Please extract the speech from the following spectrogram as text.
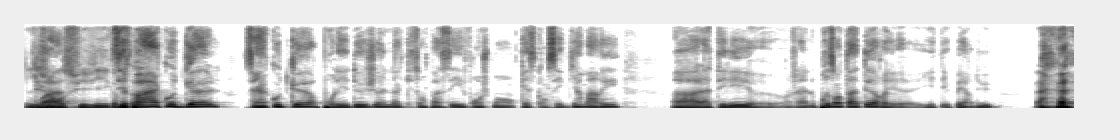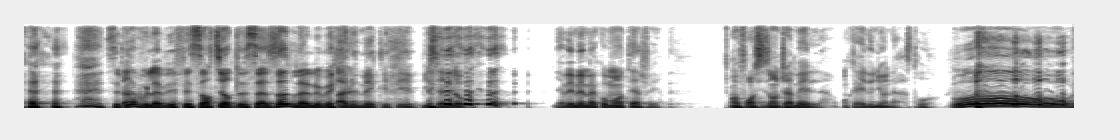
Les gens ont suivi comme C'est pas un coup de gueule, c'est un coup de cœur pour les deux jeunes là qui sont passés. Franchement, qu'est-ce qu'on s'est bien marré à la télé. euh, le présentateur, euh, il était perdu. C'est bien, vous l'avez fait sortir de sa zone là, le mec. Ah, le mec, il était peace and love. Il y avait même un commentaire, je fais. En France, ils ont Jamel. En Calédonie, on a Astro. Oh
